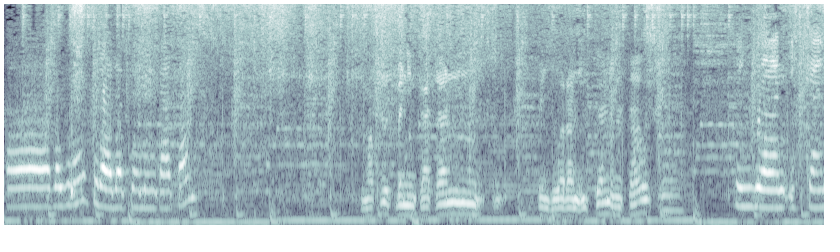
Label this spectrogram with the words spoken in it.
Eh, bagaimana sudah ada peningkatan? maksud peningkatan penjualan ikan atau Penjualan ikan.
